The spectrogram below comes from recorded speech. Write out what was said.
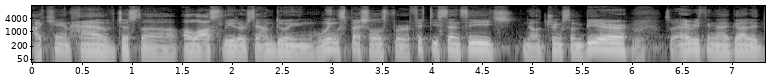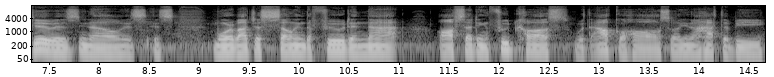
I can't have just a, a lost leader say I'm doing wing specials for 50 cents each. You know, drink some beer. Mm. So everything I got to do is you know is it's more about just selling the food and not offsetting food costs with alcohol. So you know I have to be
